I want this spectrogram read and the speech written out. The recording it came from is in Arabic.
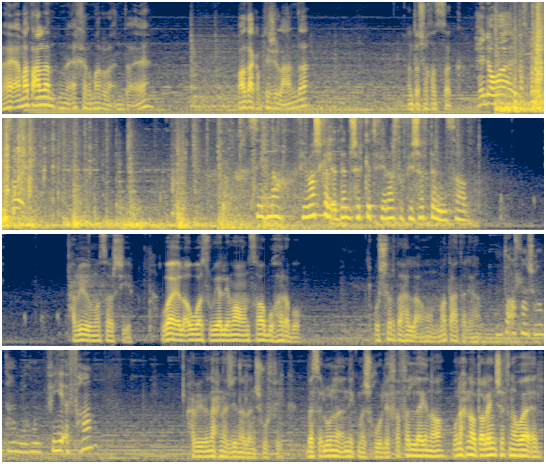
الهيئة ما تعلمت من آخر مرة أنت إيه؟ بعدك عم تيجي لعندها؟ أنت شو خصك؟ هيدا وائل بس مو سيدنا في مشكل قدام شركة فراس وفي شرطي منصاب حبيبي ما صار شيء وائل قوس ويلي معه انصاب وهربوا والشرطة هلأ هون ما تعتلي هم أنتوا أصلا شو عم تعملوا هون؟ في افهم؟ حبيبي نحن جينا لنشوفك بس قالوا لنا إنك مشغولة ففلينا ونحن وطالعين شفنا وائل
